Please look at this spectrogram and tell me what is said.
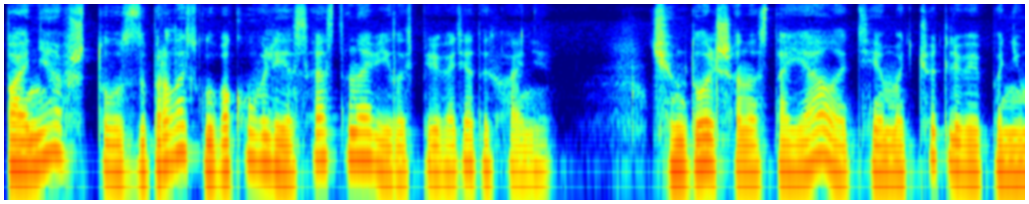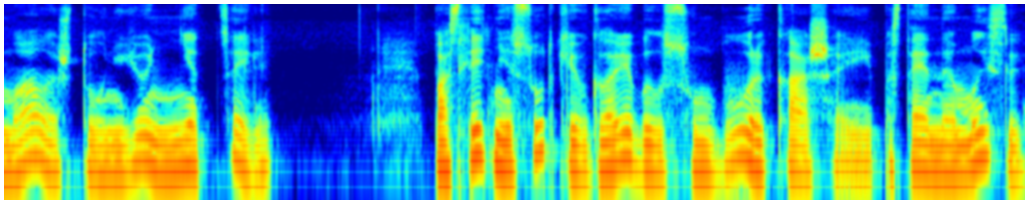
поняв, что забралась глубоко в лес и остановилась, переводя дыхание. Чем дольше она стояла, тем отчетливее понимала, что у нее нет цели. Последние сутки в голове был сумбур и каша, и постоянная мысль,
